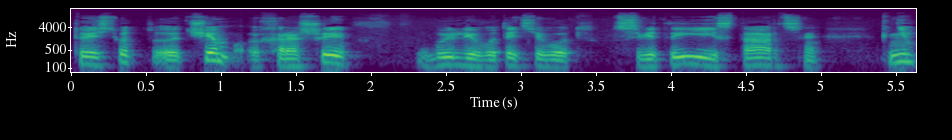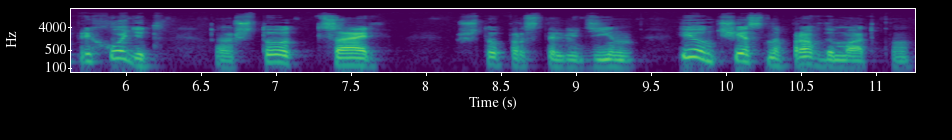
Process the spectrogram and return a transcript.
То есть вот э, чем хороши были вот эти вот святые, старцы, к ним приходит что царь, что простолюдин, и он честно, правда, матку.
